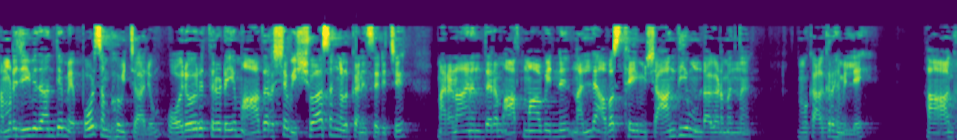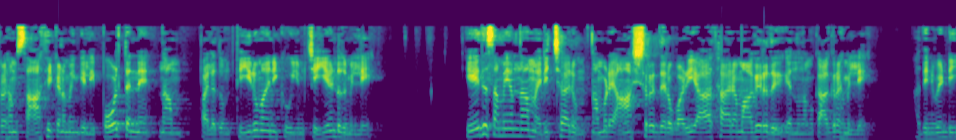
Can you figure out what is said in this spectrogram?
നമ്മുടെ ജീവിതാന്ത്യം എപ്പോൾ സംഭവിച്ചാലും ഓരോരുത്തരുടെയും ആദർശ വിശ്വാസങ്ങൾക്കനുസരിച്ച് മരണാനന്തരം ആത്മാവിന് നല്ല അവസ്ഥയും ശാന്തിയും ഉണ്ടാകണമെന്ന് നമുക്ക് ആഗ്രഹമില്ലേ ആ ആഗ്രഹം സാധിക്കണമെങ്കിൽ ഇപ്പോൾ തന്നെ നാം പലതും തീരുമാനിക്കുകയും ചെയ്യേണ്ടതുമില്ലേ? ഏത് സമയം നാം മരിച്ചാലും നമ്മുടെ ആശ്രിതർ വഴി ആധാരമാകരുത് എന്ന് നമുക്ക് ആഗ്രഹമില്ലേ അതിനുവേണ്ടി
